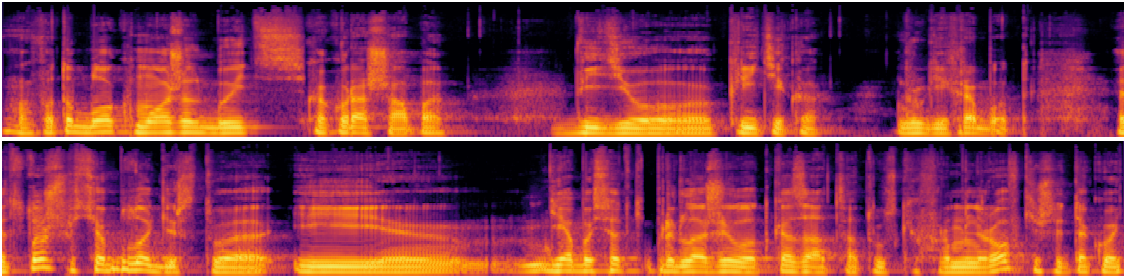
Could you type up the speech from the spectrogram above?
Фотоблог может быть, как у Рашапа, видеокритика других работ. Это тоже все блогерство, и я бы все-таки предложил отказаться от узких формулировки, что это такое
